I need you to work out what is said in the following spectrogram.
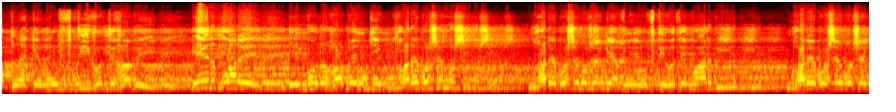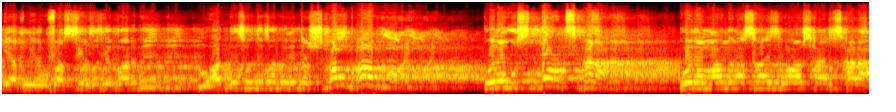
আপনাকে মুফতি হতে হবে। এরপরে এগুলো হবেন কি ঘরে বসে বসে? ঘরে বসে বসে কি আপনি মুফতি হতে পারবি ঘরে বসে বসে কি আপনি মুফাসির হতে পারবে মহাদ্দিস হতে পারবেন? এটা সম্ভব নয়। কোনো উস্তাদ ছাড়া, কোনো মাদ্রাসায় পড়াশার ছাড়া,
